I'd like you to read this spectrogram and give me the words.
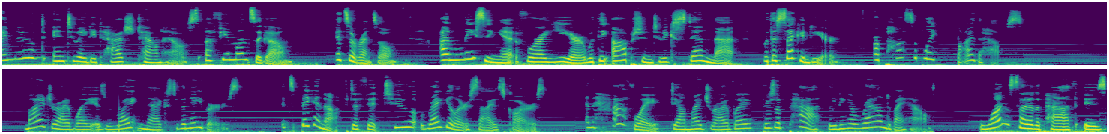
I moved into a detached townhouse a few months ago. It's a rental. I'm leasing it for a year with the option to extend that with a second year, or possibly buy the house. My driveway is right next to the neighbor's. It's big enough to fit two regular sized cars, and halfway down my driveway, there's a path leading around my house. One side of the path is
